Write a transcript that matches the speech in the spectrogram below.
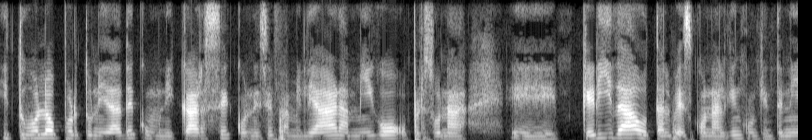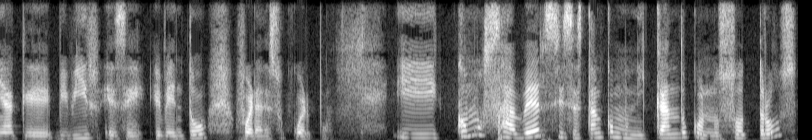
y tuvo la oportunidad de comunicarse con ese familiar, amigo o persona eh, querida o tal vez con alguien con quien tenía que vivir ese evento fuera de su cuerpo. ¿Y cómo saber si se están comunicando con nosotros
